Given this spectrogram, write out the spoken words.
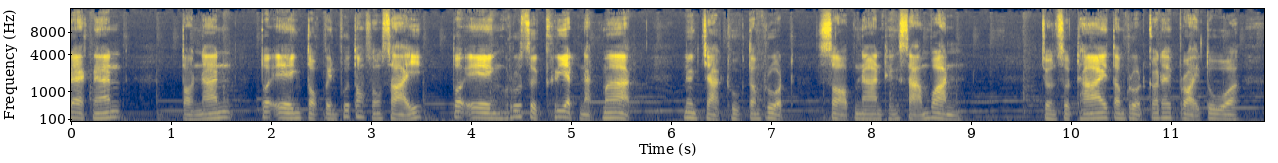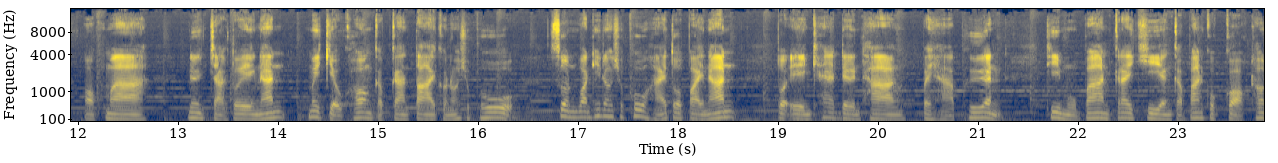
แรก ๆ นั้น ตอนนั้นตัวเองตกเป็นผู้ต้องสงสัย ตัวเองรู้สึกเครียดหนักมาก เนื่องจากถูกตำรวจสอบนานถึง 3 วัน จนสุดท้ายตำรวจก็ได้ปล่อยตัวออกมา เนื่องจากตัวเองนั้นไม่เกี่ยวข้องกับการตายของน้องชมพู่ส่วนวันที่น้องชมพู่หายตัวไปนั้น ตัวเองแค่เดินทางไปหาเพื่อน ที่หมู่บ้านใกล้เคียงกับบ้านกกอกเท่า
